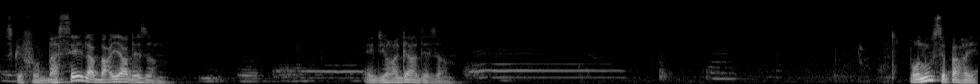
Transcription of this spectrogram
Parce qu'il faut basser la barrière des hommes et du regard des hommes. Pour nous, c'est pareil.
